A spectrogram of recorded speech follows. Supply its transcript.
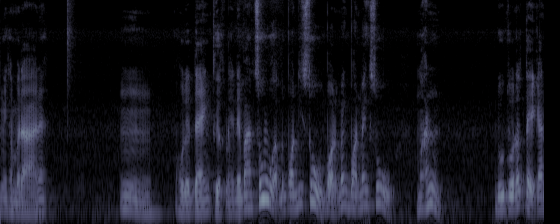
ไม่ธรรมดาเนี่ยอืมโอ้โหเดแดงเถือกเลยในบ้านสู้อะเป็นบอลที่สู้บอลแม่งบอลแม่งสู้ มัน ดูตัวนักเตะกัน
